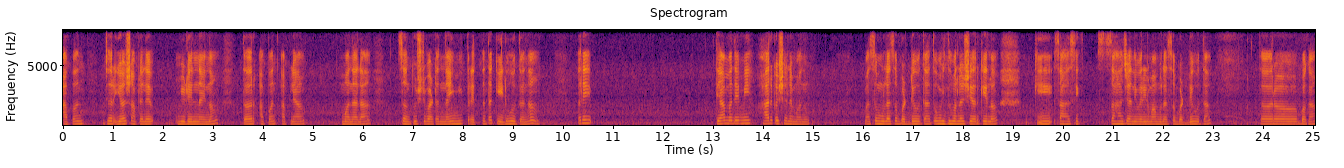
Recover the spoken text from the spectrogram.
आपण जर यश आपल्याला मिळेल नाही ना तर आपण आपल्या मनाला संतुष्टी वाटत नाही. मी प्रयत्न तर केलं होतं ना. अरे त्यामध्ये मी हार कशाला मानू? माझं मुलाचा बड्डे होता तो मी तुम्हाला शेअर केलं की सहा सिक्स सहा जानेवारीला मा मुलाचा बड्डे होता. तर बघा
